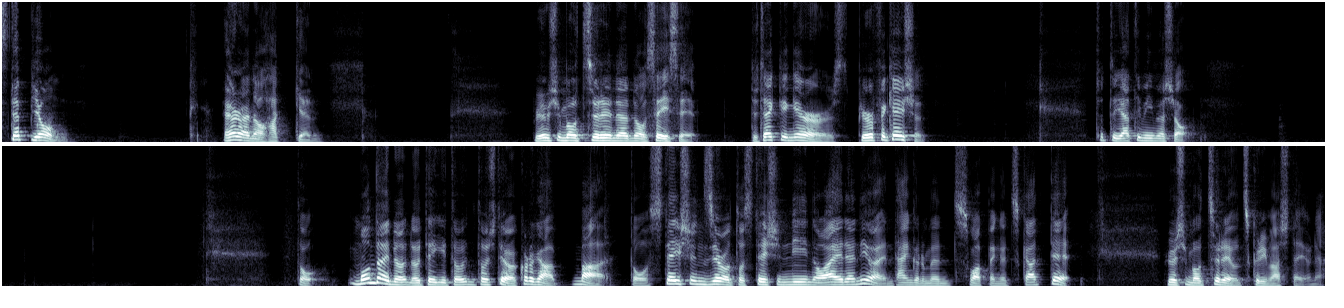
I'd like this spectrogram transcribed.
ステップ4、エラーの発見。量子もつれの生成。detecting errors, purification。ちょっとやってみましょう。と、問題の定義ととしては、これが、まあ、と、ステーション0とステーション2の間にはエンタングルメントスワッピングを使って、量子もつれを作りましたよね。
